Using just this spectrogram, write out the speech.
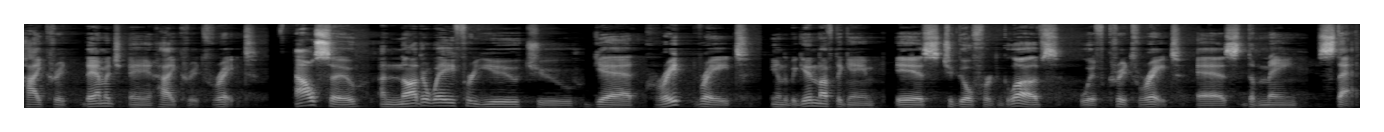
high crit damage and high crit rate. Also, another way for you to get crit rate in the beginning of the game is to go for the gloves with crit rate as the main stat.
